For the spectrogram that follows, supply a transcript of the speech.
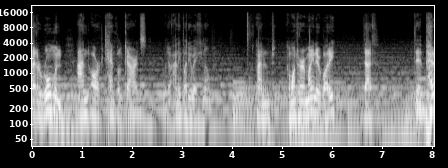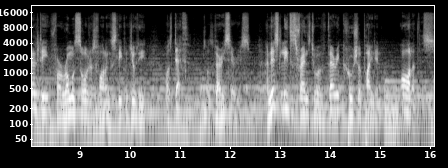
either Roman and or temple guards without anybody waking up. And I want to remind everybody that the penalty for Roman soldiers falling asleep on duty was death. So it's very serious. And this leads us, friends, to a very crucial point in all of this.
